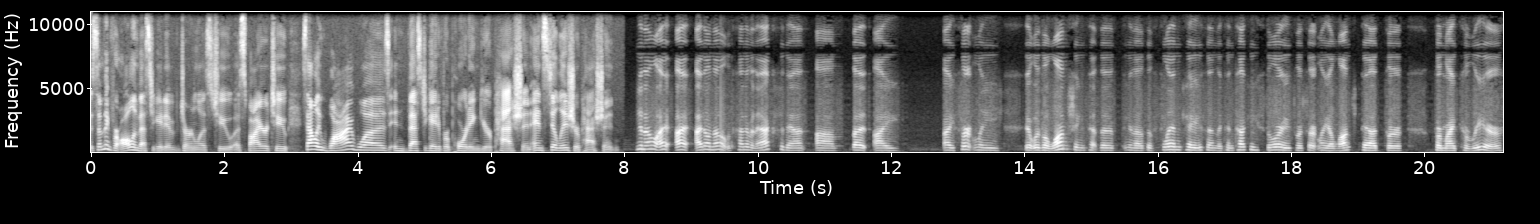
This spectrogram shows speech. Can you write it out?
something for all investigative journalists to aspire to. Sally why was investigative reporting your passion and still is your passion? You know i i, I don't know. It was kind of an accident um, but i i certainly it was a launching pad the you know the flynn case and the kentucky stories were certainly a launch pad for for my career.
